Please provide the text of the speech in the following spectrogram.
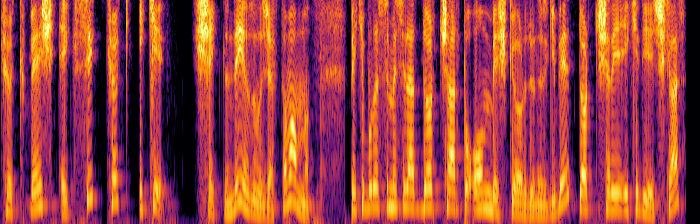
Kök 5 eksi kök 2 şeklinde yazılacak tamam mı? Peki burası mesela 4 çarpı 15 gördüğünüz gibi 4 dışarıya 2 diye çıkar.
